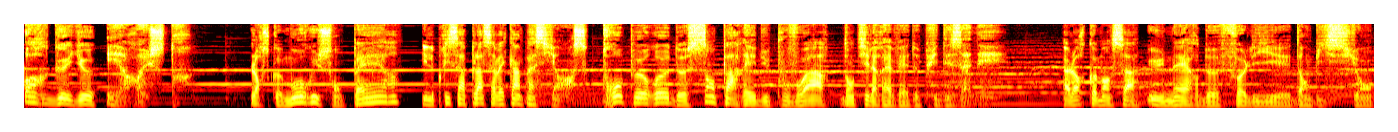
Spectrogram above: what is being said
orgueilleux et rustre. Lorsque mourut son père, il prit sa place avec impatience, trop heureux de s'emparer du pouvoir dont il rêvait depuis des années. Alors commença une ère de folie et d'ambition,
